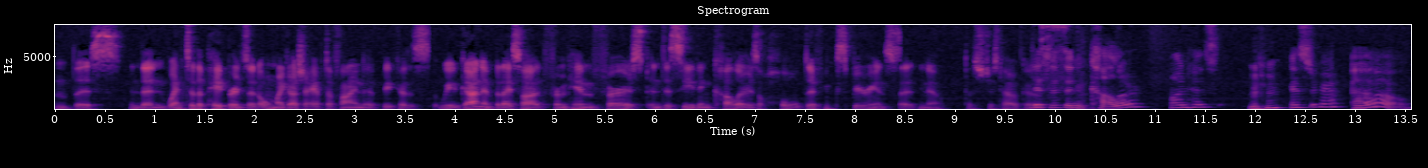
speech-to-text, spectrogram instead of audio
this and then went to the paper and said oh my gosh i have to find it because we had gotten it but i saw it from him first and to see it in color is a whole different experience that you know that's just how it goes This is in color on his mm-hmm. Instagram. Oh,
